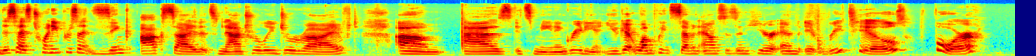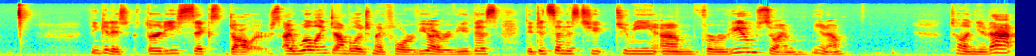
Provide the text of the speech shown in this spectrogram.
this has 20% zinc oxide that's naturally derived um, as its main ingredient. You get 1.7 ounces in here and it retails for, I think it is $36. I will link down below to my full review. I reviewed this. They did send this to, to me um, for review, so I'm, you know, telling you that.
